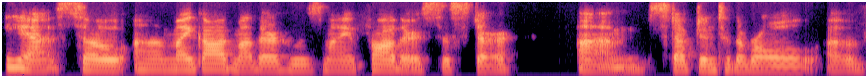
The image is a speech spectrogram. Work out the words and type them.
Yeah. So, um, my godmother, who's my father's sister, um, stepped into the role of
